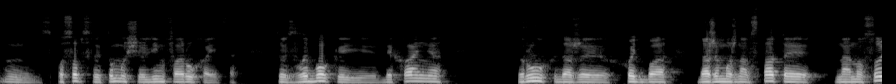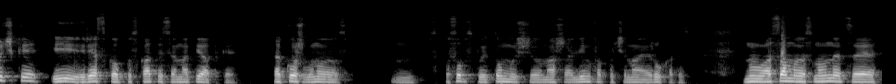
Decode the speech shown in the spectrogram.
ну, способствує тому, що лімфа рухається. Тобто глибоке дихання, рух, даже ходьба, даже можна встати на носочки і різко опускатися на п'ятки. Також воно способствує тому, що наша лімфа починає рухатись. Ну, а саме основне це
